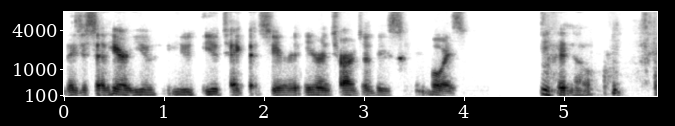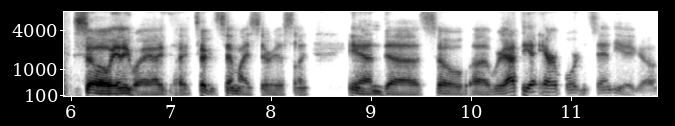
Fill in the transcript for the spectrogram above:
they just said here you you you take this. You're you're in charge of these boys. I know? So anyway i, I took it semi seriously and uh, so uh, we're at the airport in san diego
